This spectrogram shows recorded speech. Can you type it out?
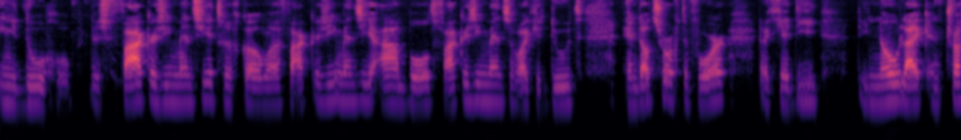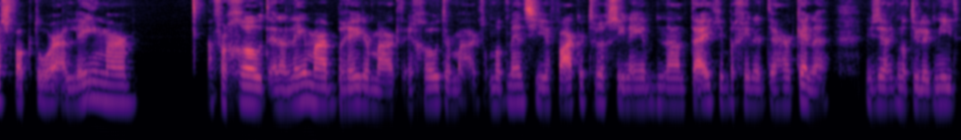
in je doelgroep. Dus vaker zien mensen je terugkomen, vaker zien mensen je aanbod, vaker zien mensen wat je doet. En dat zorgt ervoor dat je die, die no-like en trust factor alleen maar vergroot en alleen maar breder maakt en groter maakt. Omdat mensen je vaker terugzien en je na een tijdje beginnen te herkennen. Nu zeg ik natuurlijk niet,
